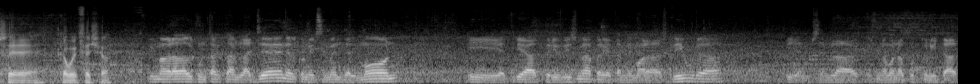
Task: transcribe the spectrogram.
sé que vull fer això. I m'agrada el contacte amb la gent, el coneixement del món, i he triat periodisme perquè també m'agrada escriure i em sembla que és una bona oportunitat.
